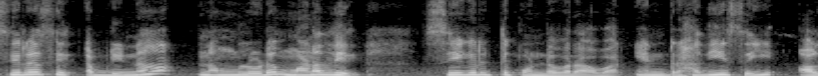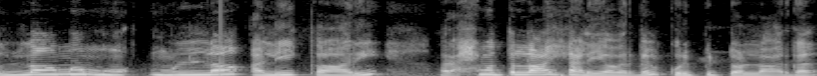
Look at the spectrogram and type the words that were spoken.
சிரசில் அப்படின்னா நம்மளோட மனதில் சேகரித்து கொண்டவர் ஆவார் என்ற ஹதீஸை அல்லாமா முல்லா அலி காரி ரஹமத்துல்லாஹி அலி அவர்கள் குறிப்பிட்டுள்ளார்கள்.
